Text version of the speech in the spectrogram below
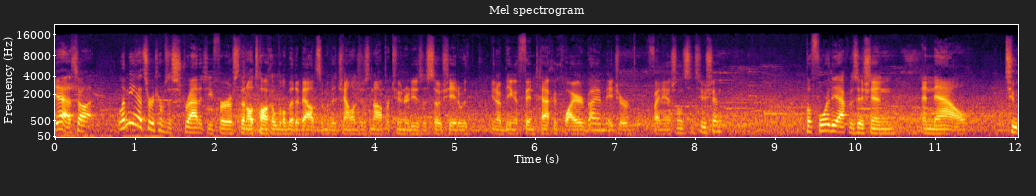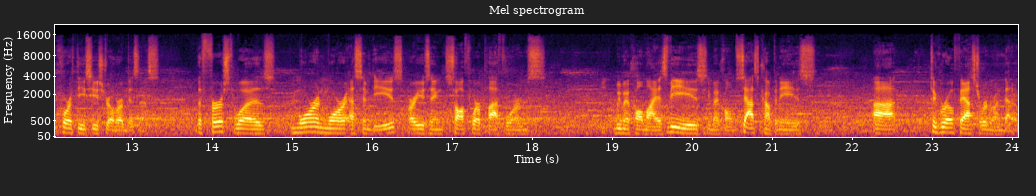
Yeah, so uh, let me answer in terms of strategy first, then I'll talk a little bit about some of the challenges and opportunities associated with you know, being a fintech acquired by a major financial institution. Before the acquisition and now, two core theses drove our business. The first was more and more SMBs are using software platforms we might call them ISVs, you might call them SaaS companies, uh, to grow faster and run better.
